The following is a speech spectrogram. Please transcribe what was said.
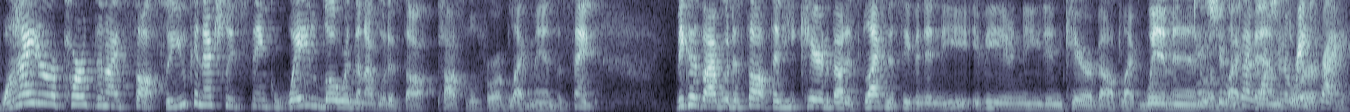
wider apart than I thought. So you can actually sink way lower than I would have thought possible for a black man to sink. Because I would have thought that he cared about his blackness, even in he, if he, he didn't care about black women That or black like femmes or riot.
